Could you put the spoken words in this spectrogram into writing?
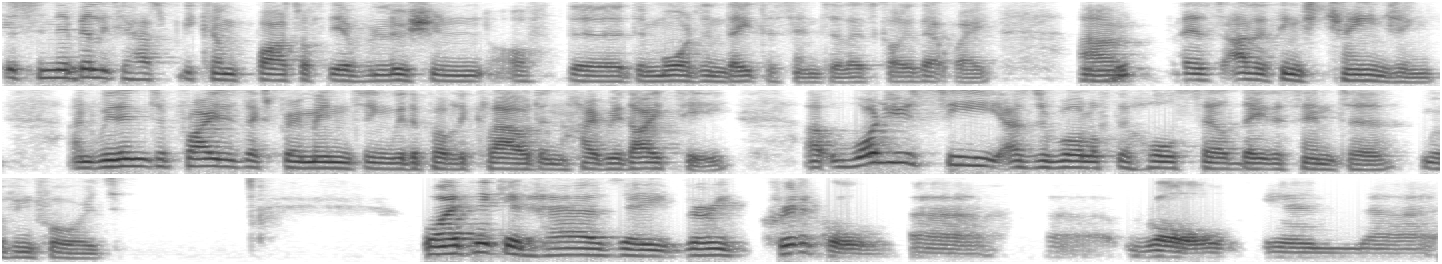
sustainability has become part of the evolution of the, the modern data center, let's call it that way. Um, mm -hmm. There's other things changing. And with enterprises experimenting with the public cloud and hybrid IT, uh, what do you see as the role of the wholesale data center moving forward? Well, I think it has a very critical uh, uh role in, uh,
